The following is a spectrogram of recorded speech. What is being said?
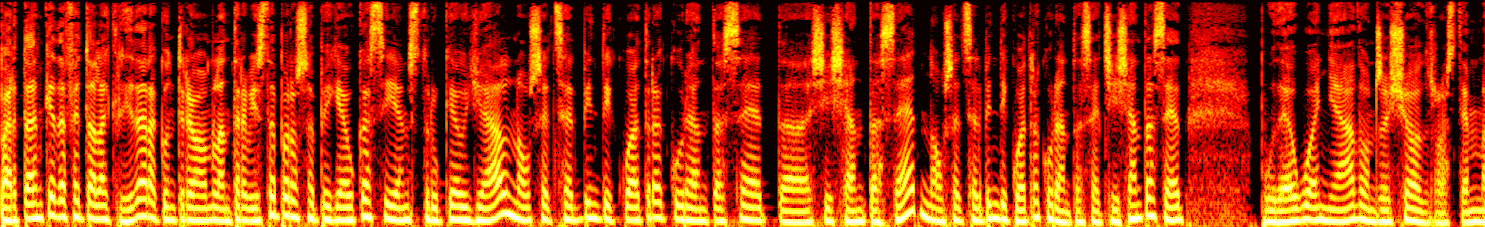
Per tant, queda feta la crida, ara continuem amb l'entrevista, però sapigueu que si ens truqueu ja al 977 24 47 67, 977 24 47 67, podeu guanyar, doncs això, estem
